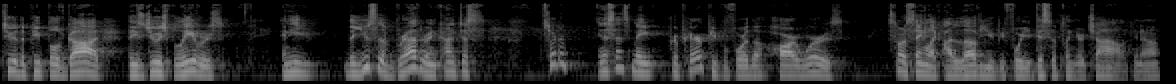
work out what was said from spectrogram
to the people of God, these Jewish believers. And he, the use of brethren kind of just sort of, in a sense, may prepare people for the hard words. Sort of saying, like, I love you before you discipline your child, you know?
